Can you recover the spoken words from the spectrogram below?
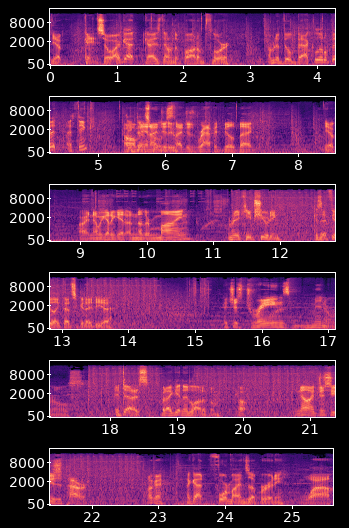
Yep. Okay, so I've got guys down on the bottom floor. I'm gonna build back a little bit. I think. I Oh think man, I we'll just do. I just rapid build back. Yep. All right, now we got to get another mine. I'm gonna keep shooting because I feel like that's a good idea. It just drains minerals. It does, but I get a lot of them. Oh, no, it just uses power. Okay. I got four mines up already. Wow.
